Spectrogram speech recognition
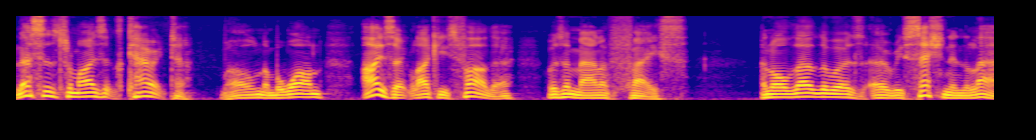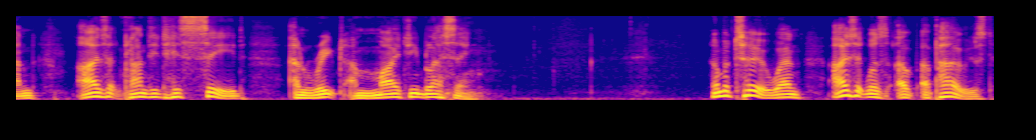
Lessons from Isaac's character. Well, number one, Isaac, like his father, was a man of faith. And although there was a recession in the land, Isaac planted his seed and reaped a mighty blessing. Number two, when Isaac was opposed,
